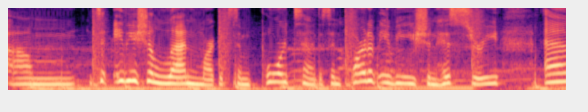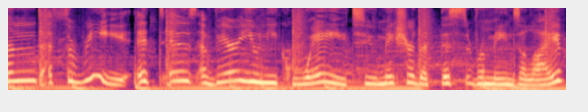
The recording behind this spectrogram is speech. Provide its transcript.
um, it's an aviation landmark. It's important. It's in part of aviation history. And three, it is a very unique way to make sure that this remains alive.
